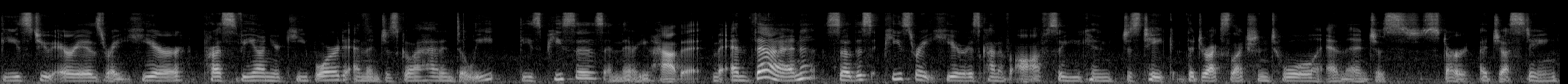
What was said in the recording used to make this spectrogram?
these two areas right here, press V on your keyboard and then just go ahead and delete these pieces and there you have it. And then, so this piece right here is kind of off, so you can just take the direct selection tool and then just start adjusting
